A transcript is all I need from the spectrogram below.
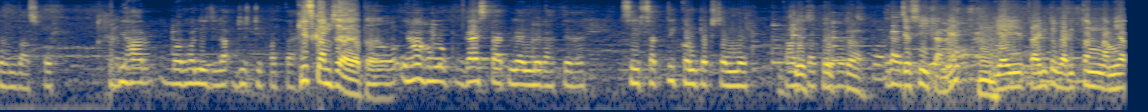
श्याम दास को बिहार मधुबनी जिला डिस्ट्रिक्ट पड़ता है किस काम से आया था तो यहाँ हम लोग गैस पाइपलाइन में रहते हैं शिव शक्ति कंस्ट्रक्शन में काम करते हैं गैस যেছি কানে এই টাইম তো গাড়ি তো নামিয়া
